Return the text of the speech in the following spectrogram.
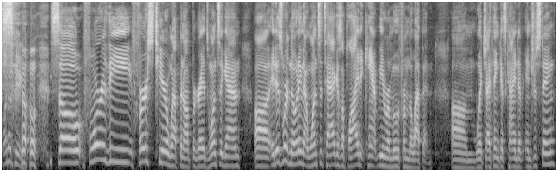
so, so for the first tier weapon upgrades, once again, uh, it is worth noting that once a tag is applied, it can't be removed from the weapon, um, which I think is kind of interesting.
